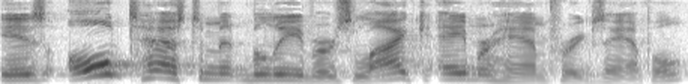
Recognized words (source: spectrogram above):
is Old Testament believers, like Abraham, for example,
